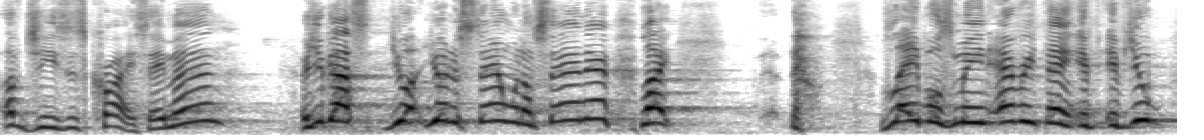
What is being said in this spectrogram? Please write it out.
of Jesus Christ. Amen. Are you guys, you, you understand what I'm saying there? Like, labels mean everything. If, if you,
